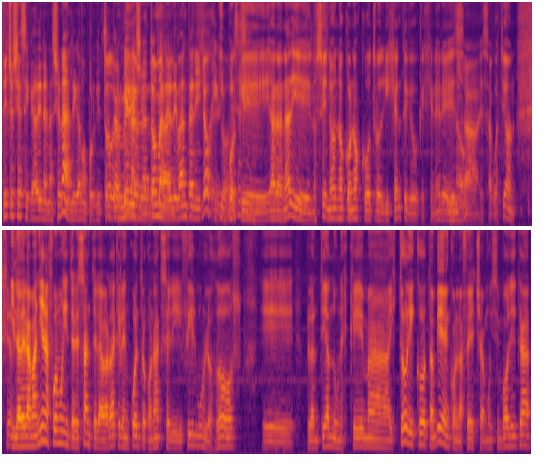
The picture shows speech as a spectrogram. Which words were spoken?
De hecho se hace cadena nacional nacional, digamos, porque todos los medios la toman, la levantan y lógico. Y porque ahora nadie, no sé, no, no conozco otro dirigente que, que genere esa, esa cuestión. Y la de la mañana fue muy interesante, la verdad que el encuentro con Axel y Filmus, los dos, eh, planteando un esquema histórico también con la fecha muy simbólica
